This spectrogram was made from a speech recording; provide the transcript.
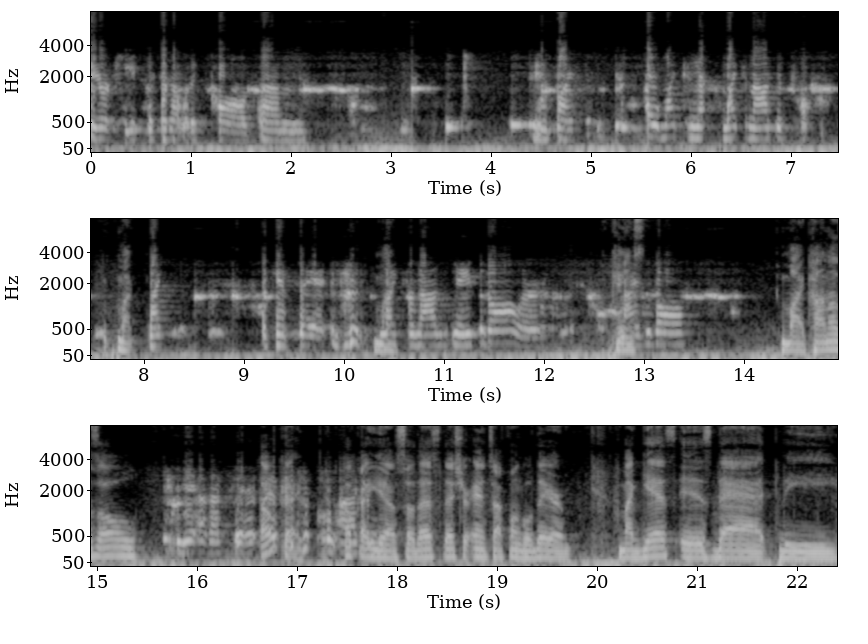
Syracuse, I forgot what it's called. Um, anti, oh, mycon- miconazole. My, Mike, I can't say it. My- Micronazole or Can Nizodol. miconazole. Yeah, that's it. Okay. Okay. Yeah. So that's that's your antifungal there. My guess is that the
